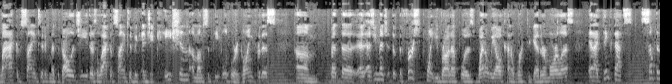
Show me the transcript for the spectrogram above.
lack of scientific methodology. There's a lack of scientific education amongst the people who are going for this. Um, but the, as you mentioned, the, the, first point you brought up was why don't we all kind of work together more or less? And I think that's something.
